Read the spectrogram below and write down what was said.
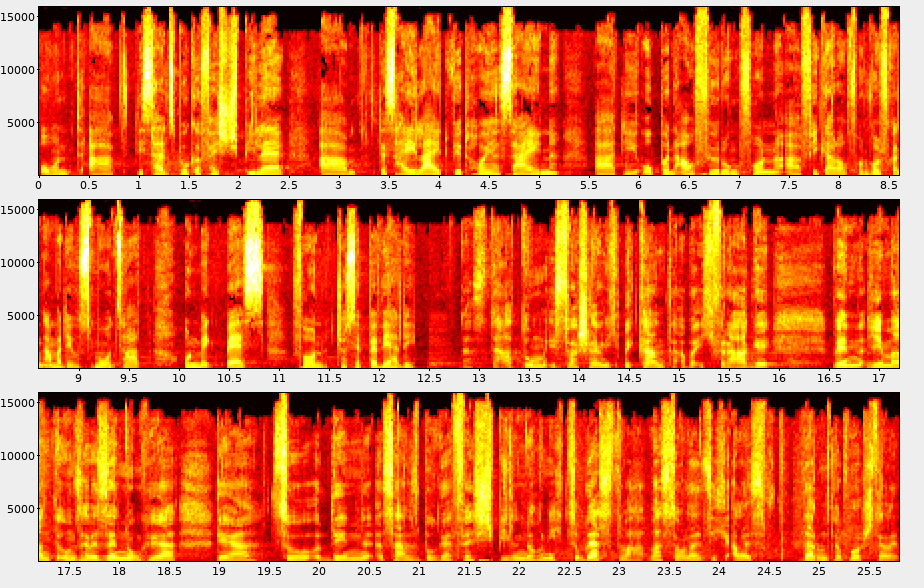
Und äh, die Salzburger Festspiele, äh, das Highlight wird heuer sein, äh, die Opernaufführung von äh, Figaro von Wolfgang Amadeus Mozart und Macbeth von Giuseppe Verdi. Das Datum ist wahrscheinlich bekannt, aber ich frage, wenn jemand unsere Sendung hört, der zu den Salzburger Festspielen noch nicht zu Gast war. Was soll er sich alles darunter vorstellen?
